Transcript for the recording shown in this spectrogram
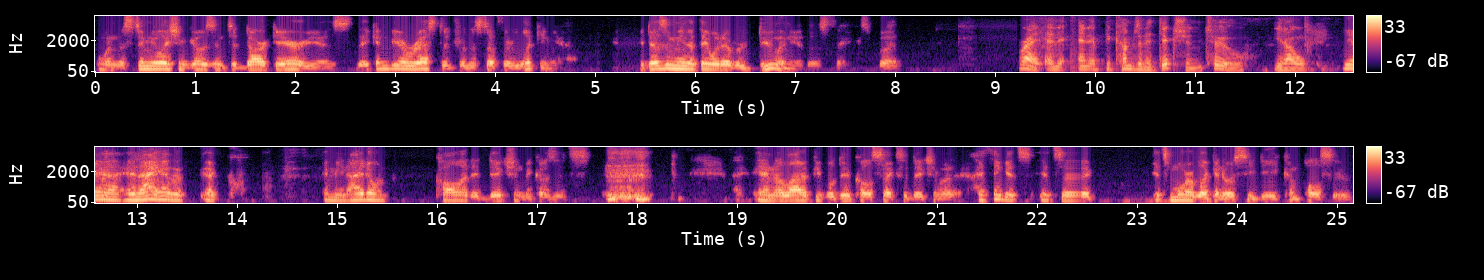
when the stimulation goes into dark areas they can be arrested for the stuff they're looking at it doesn't mean that they would ever do any of those things but Right, and and it becomes an addiction too. You know. Yeah, and I have a, a I mean, I don't call it addiction because it's, and a lot of people do call sex addiction, but I think it's it's a, it's more of like an OCD compulsive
